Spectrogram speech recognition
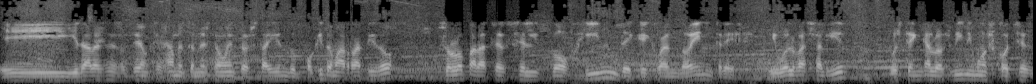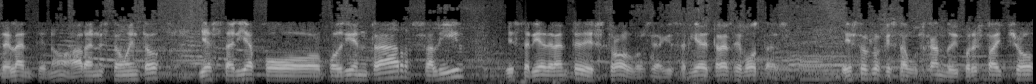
Y da la sensación que Hamilton en este momento está yendo un poquito más rápido solo para hacerse el cojín de que cuando entre y vuelva a salir, pues tenga los mínimos coches delante, ¿no? Ahora en este momento ya estaría por, podría entrar, salir y estaría delante de Stroll, o sea que estaría detrás de Botas. Esto es lo que está buscando y por esto ha hecho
